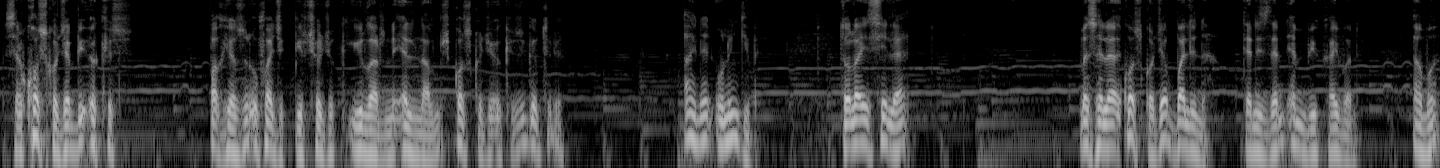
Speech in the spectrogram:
Mesela koskoca bir öküz. Bakıyorsun ufacık bir çocuk yularını eline almış koskoca öküzü götürüyor. Aynen onun gibi. Dolayısıyla mesela koskoca balina denizlerin en büyük hayvanı. Ama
